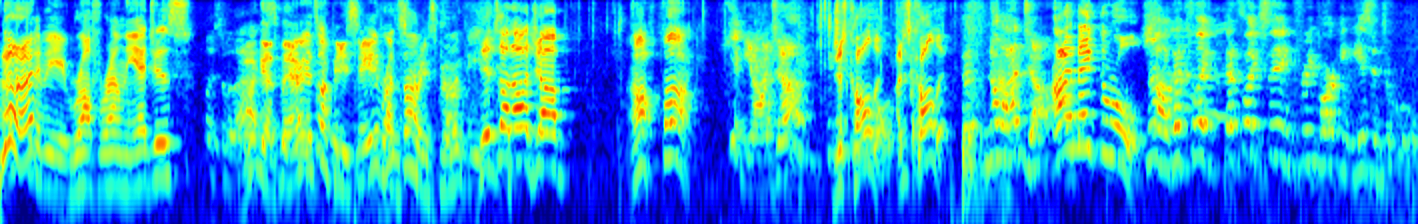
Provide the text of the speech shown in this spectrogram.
That's gonna be rough around the edges. We'll get there. It's on PC. It runs pretty smooth. Dibs on Oddjob. Oh fuck! Can't be Oddjob. Just called it. I just called it. That's no Oddjob. I make the rules. No, that's like that's like saying free parking isn't a rule.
